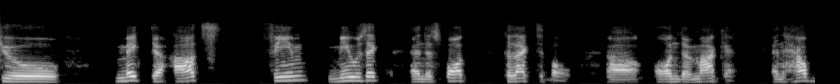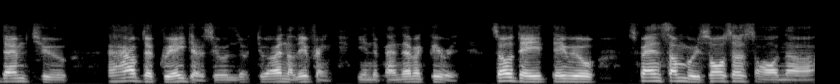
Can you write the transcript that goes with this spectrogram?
to make the arts theme music and the sport collectible uh, on the market and help them to help the creators to, to earn a living in the pandemic period. So they they will spend some resources on uh,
